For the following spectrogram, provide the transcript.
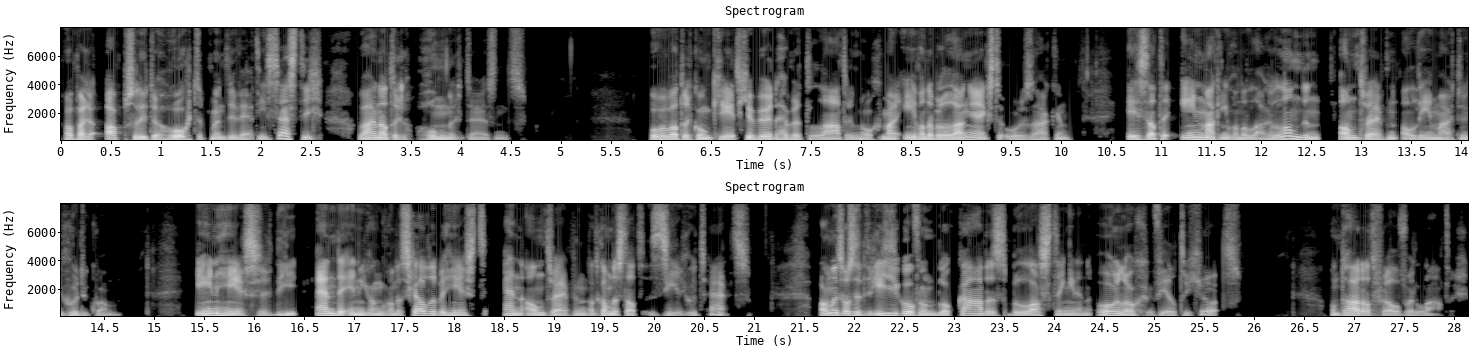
Op haar absolute hoogtepunt in 1560 waren dat er 100.000. Over wat er concreet gebeurde hebben we het later nog, maar een van de belangrijkste oorzaken is dat de eenmaking van de lage landen Antwerpen alleen maar ten goede kwam. Eén heerser die en de ingang van de Schelde beheerst en Antwerpen, dat kwam de stad zeer goed uit. Anders was het risico van blokkades, belastingen en oorlog veel te groot. Onthoud dat vooral voor later.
